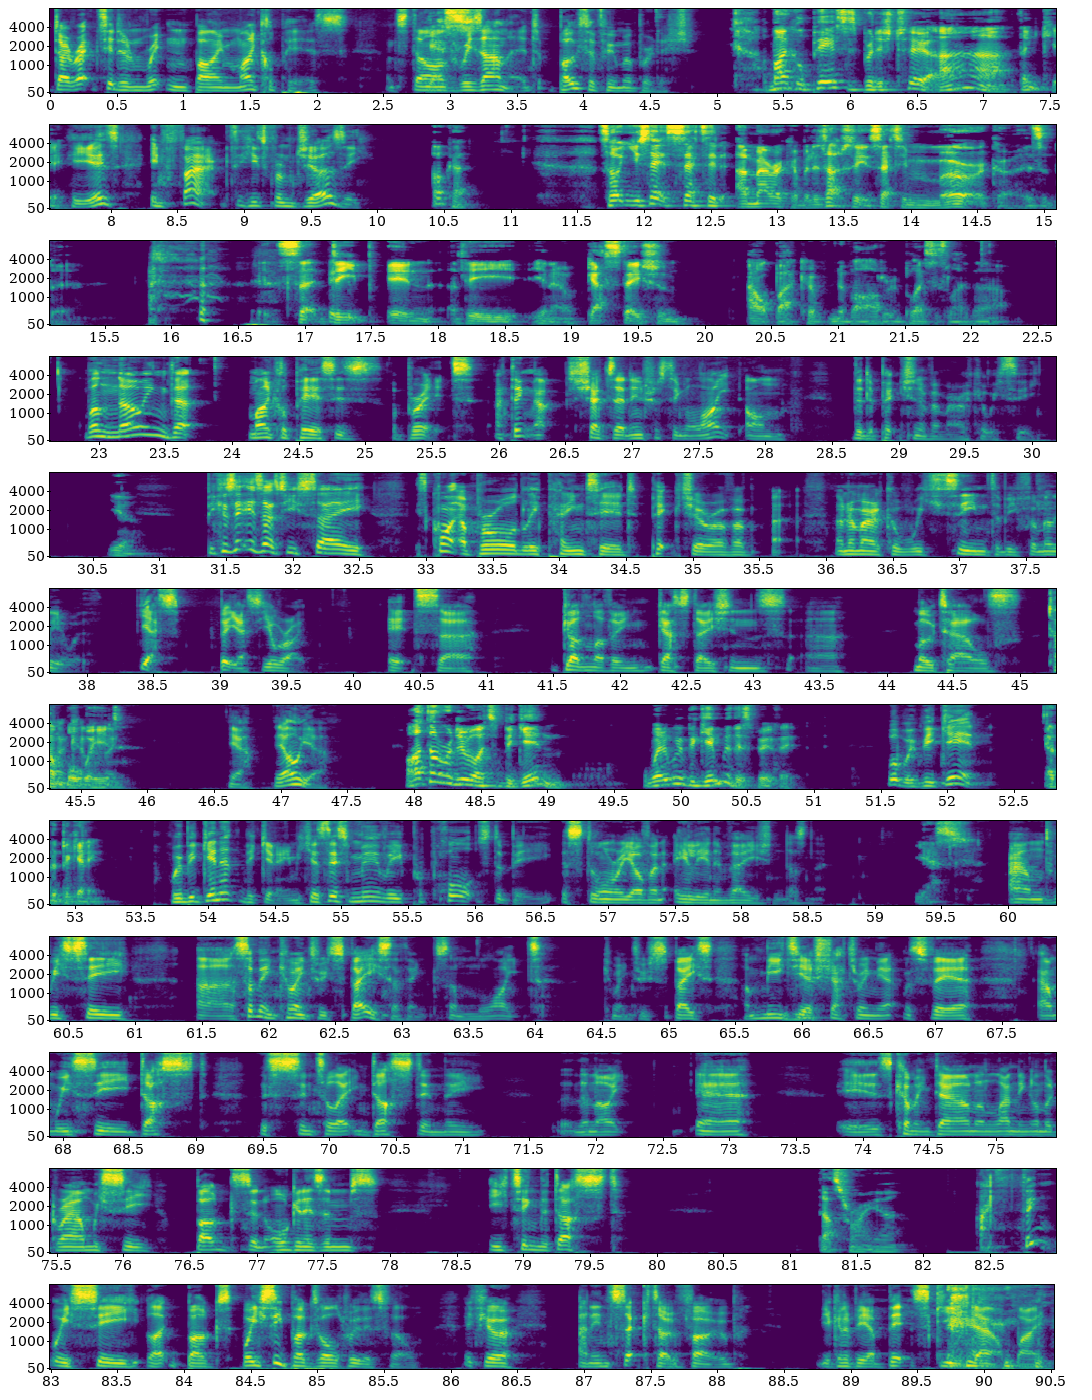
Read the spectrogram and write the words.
directed and written by Michael Pearce and stars Yes. Riz Ahmed, both of whom are British. Michael Pearce is British too. Ah, thank you. He is. In fact, he's from Jersey. Okay. So you say it's set in America, but it's actually it's set in America, isn't it? it's set deep in the you know gas station outback of Nevada and places like that. Well, knowing that Michael Pearce is a Brit, I think that sheds an interesting light on the depiction of America we see. Yeah. Because it is, as you say, it's quite a broadly painted picture of a, an America we seem to be familiar with. Yes, but yes, you're right. It's uh, gun loving gas stations, uh, motels, that kind of Tumbleweed. yeah. Oh, yeah. I don't really know where to begin. Where do we begin with this movie? Well, we begin At the beginning. We begin at the beginning because this movie purports to be the story of an alien invasion, doesn't it? Yes. And we see uh, something coming through space, I think, some light coming through space, a meteor shattering the atmosphere, and we see dust, this scintillating dust in the the night air is coming down and landing on the ground. We see bugs and organisms eating the dust. That's right, yeah. I think we see like bugs. Well, you see bugs all through this film. If you're an insectophobe, you're going to be a bit skeeved out by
